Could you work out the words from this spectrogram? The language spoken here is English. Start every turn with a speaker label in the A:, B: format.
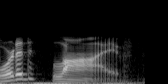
A: Recorded live.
